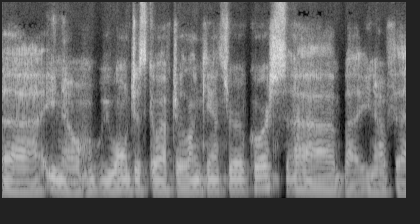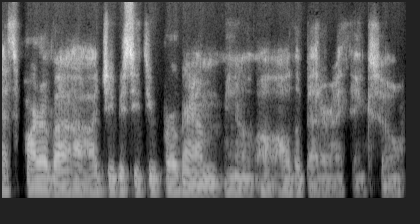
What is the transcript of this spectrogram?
uh, you know, we won't just go after lung cancer, of course, uh, but you know, if that's part of a, a GPC2 program, you know, all, all, the better, I think. So,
